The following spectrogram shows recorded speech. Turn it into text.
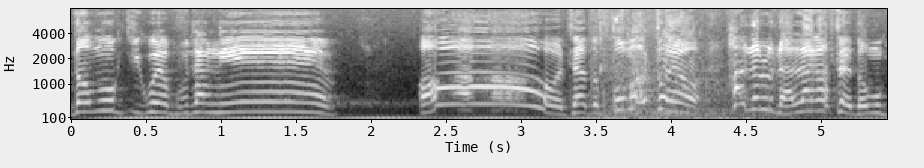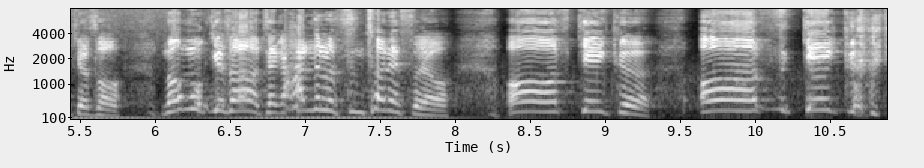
너무 웃기고요 부장님 어 제가 또 뽑았어요. 하늘로 날아갔어요. 너무 웃겨서. 너무 웃겨서 제가 하늘로 승천했어요. 어 스케이크. 어 스케이크.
